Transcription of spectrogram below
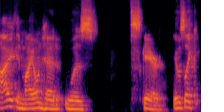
I in my own head was scared. It was like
